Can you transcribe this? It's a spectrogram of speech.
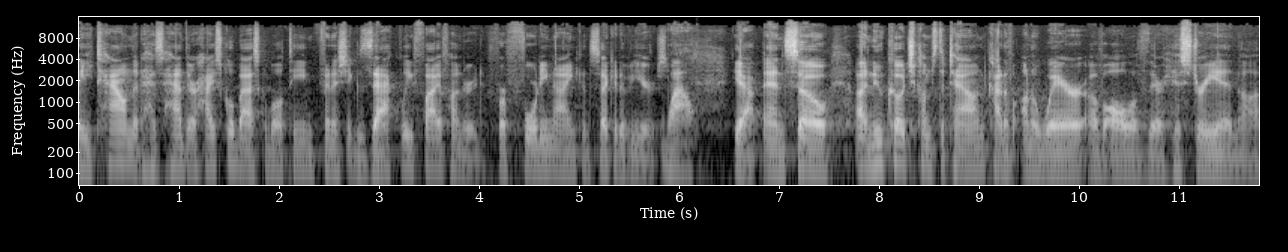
a town that has had their high school basketball team finish exactly 500 for 49 consecutive years. Wow. Yeah, and so a new coach comes to town, kind of unaware of all of their history and uh,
